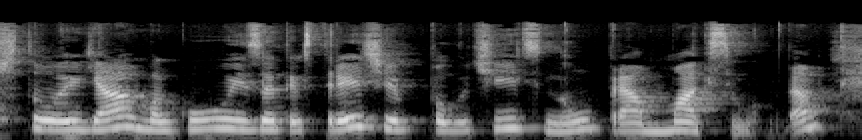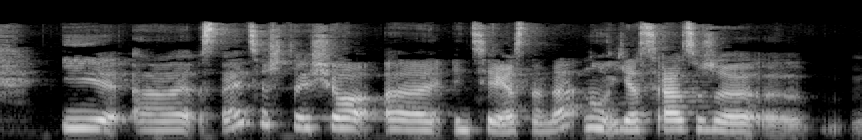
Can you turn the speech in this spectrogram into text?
что я могу из этой встречи получить, ну, прям максимум, да, и э, знаете, что еще э, интересно, да? Ну, я сразу же э,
